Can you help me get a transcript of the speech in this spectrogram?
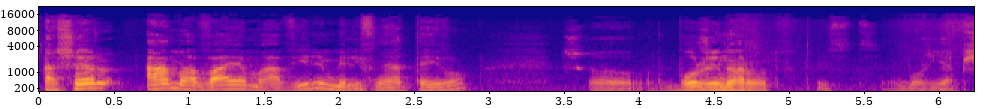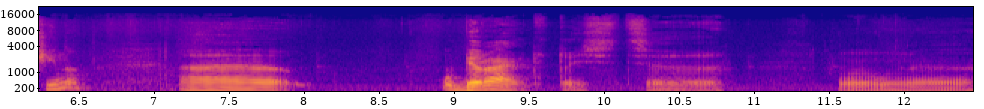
Ашер ама вая мавирим мелифная атеево, что Божий народ, то есть Божья община, э, убирают, то есть э, э,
